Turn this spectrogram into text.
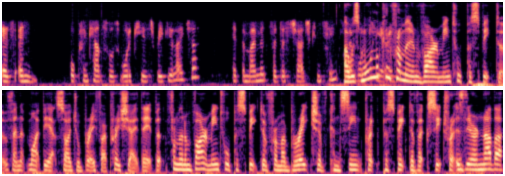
as, and Auckland Council is Watercare's regulator, at the moment for discharge consent. I was more looking from an environmental perspective, and it might be outside your brief, I appreciate that, but from an environmental perspective, from a breach of consent perspective, etc., is there another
